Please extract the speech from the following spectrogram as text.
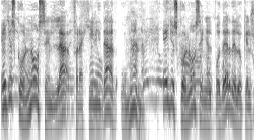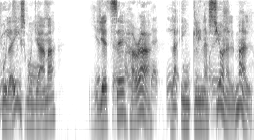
Ellos conocen la fragilidad humana. Ellos conocen el poder de lo que el judaísmo llama Yetze Hara, la inclinación al mal.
